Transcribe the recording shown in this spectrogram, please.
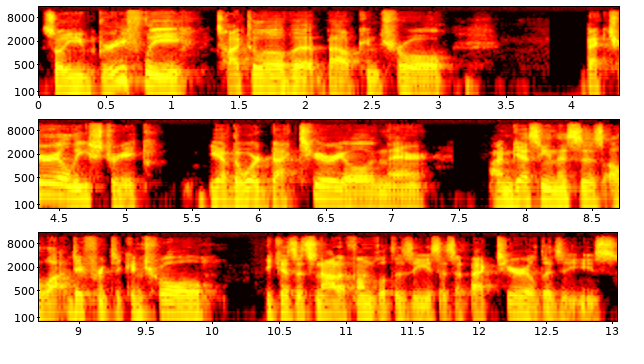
So, you briefly talked a little bit about control bacterial leaf streak, you have the word bacterial in there. I'm guessing this is a lot different to control because it's not a fungal disease, it's a bacterial disease.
